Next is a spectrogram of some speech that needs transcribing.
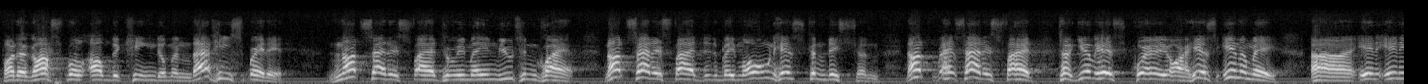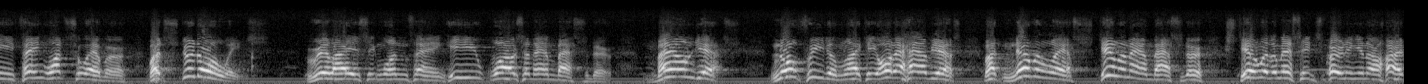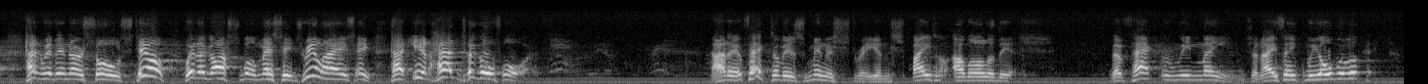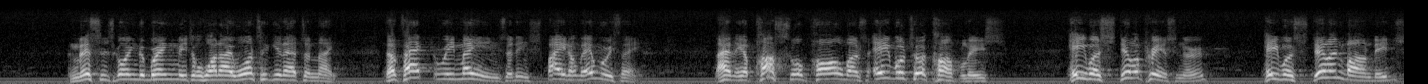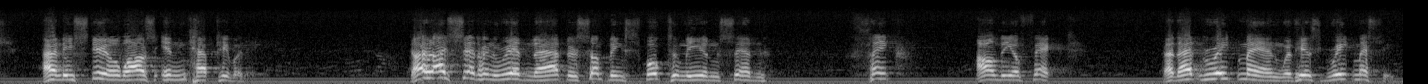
for the gospel of the kingdom, and that he spread it, not satisfied to remain mute and quiet, not satisfied to bemoan his condition, not satisfied to give his query or his enemy uh, in anything whatsoever, but stood always realizing one thing. He was an ambassador. Bound, yes. No freedom like he ought to have, yes. But nevertheless, still an ambassador, still with a message burning in our heart and within our soul, still with a gospel message, realizing that it had to go forth. Now, the effect of his ministry, in spite of all of this, the fact remains, and I think we overlook it. And this is going to bring me to what I want to get at tonight. The fact remains that in spite of everything that the Apostle Paul was able to accomplish, he was still a prisoner, he was still in bondage, and he still was in captivity. As I sat and read that, there's something spoke to me and said, Think of the effect that that great man with his great message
